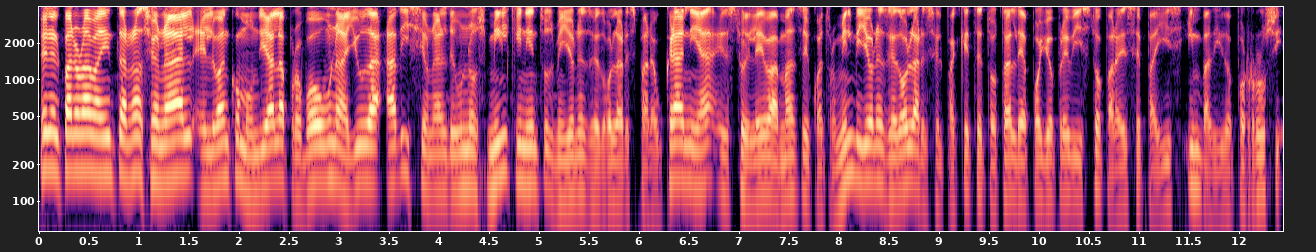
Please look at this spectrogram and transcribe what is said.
En el panorama internacional, el Banco Mundial aprobó una ayuda adicional de unos 1.500 millones de dólares para Ucrania. Esto eleva a más de 4.000 millones de dólares el paquete total de apoyo previsto para ese país invadido por Rusia.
